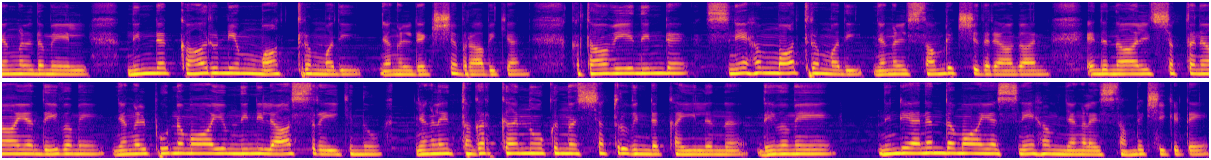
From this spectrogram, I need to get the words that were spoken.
ഞങ്ങളുടെ മേൽ നിന്റെ കാരുണ്യം മാത്രം മതി ഞങ്ങൾ രക്ഷ പ്രാപിക്കാൻ കർത്താവെ നിന്റെ സ്നേഹം മാത്രം മതി. ഞങ്ങൾ സംരക്ഷിതരാകാൻ. എന്തെന്നാൽ ശക്തനായ ദൈവമേ ഞങ്ങൾ പൂർണമായും നിന്നിൽ ആശ്രയിക്കുന്നു. ഞങ്ങളെ തകർക്കാൻ നോക്കുന്ന ശത്രുവിന്റെ കയ്യിൽ നിന്ന്. ദൈവമേ നിന്റെ അനന്തമായ സ്നേഹം ഞങ്ങളെ സംരക്ഷിക്കട്ടെ.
